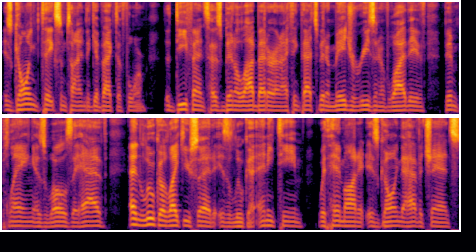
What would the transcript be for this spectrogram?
is going to take some time to get back to form. The defense has been a lot better, and I think that's been a major reason of why they've been playing as well as they have. And Luka, like you said, is Luka. Any team with him on it is going to have a chance.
